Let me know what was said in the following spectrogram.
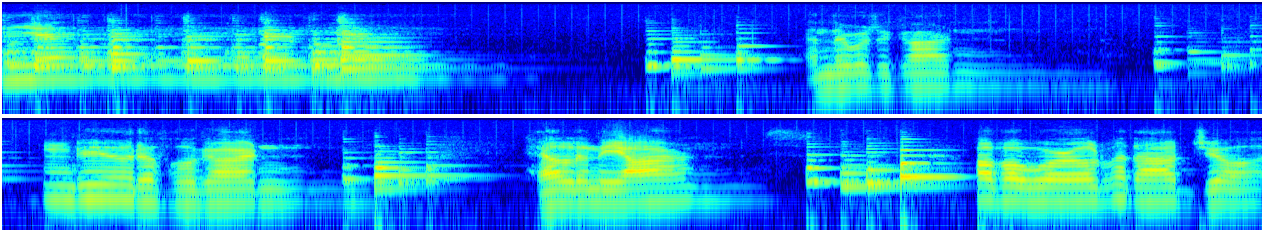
yay, yay. And there was a garden, beautiful garden, held in the arms of a world without joy.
